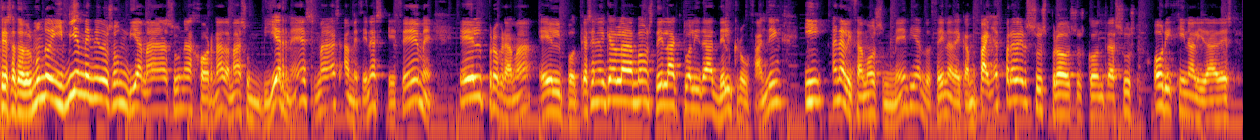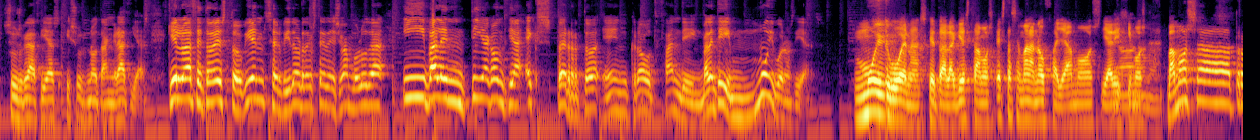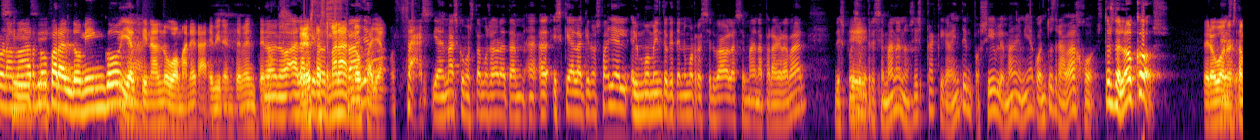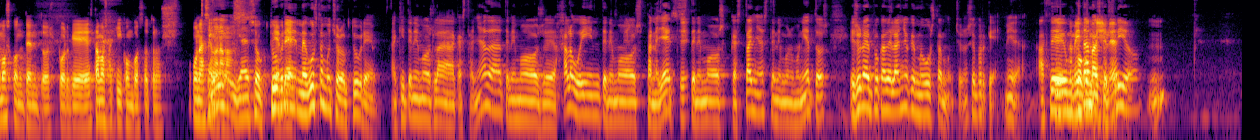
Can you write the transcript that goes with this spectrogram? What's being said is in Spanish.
buenos días a todo el mundo y bienvenidos un día más, una jornada más, un viernes más a Mecenas FM, el programa, el podcast en el que hablamos de la actualidad del crowdfunding y analizamos media docena de campañas para ver sus pros, sus contras, sus originalidades, sus gracias y sus no tan gracias. ¿Quién lo hace todo esto? Bien, servidor de ustedes, Joan Boluda y Valentía Concia, experto en crowdfunding. Valentín, muy buenos días. Muy buenas, ¿qué tal? Aquí estamos. Esta semana no fallamos, ya dijimos, vamos a programarlo para el domingo y al final no hubo manera, evidentemente. No, no, a la Pero esta semana no fallamos. Y además, como estamos ahora, tan, es que a la que nos falla el, momento que tenemos reservado la semana para grabar, después entre semana nos es prácticamente imposible. Madre mía, cuánto trabajo. Esto es de locos. Pero bueno, estamos contentos porque estamos aquí con vosotros una semana más. Ya es octubre, me gusta mucho el octubre. Aquí tenemos la castañada, tenemos eh, Halloween, tenemos panellets, tenemos castañas, tenemos monietos. Es una época del año que me gusta mucho, no sé por qué. Mira, hace un poco más de ¿eh? frío. ¿Mm?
